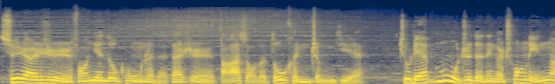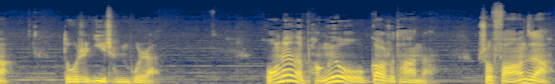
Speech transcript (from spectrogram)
虽然是房间都空着的，但是打扫的都很整洁，就连木质的那个窗棂啊，都是一尘不染。黄亮的朋友告诉他呢，说房子啊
